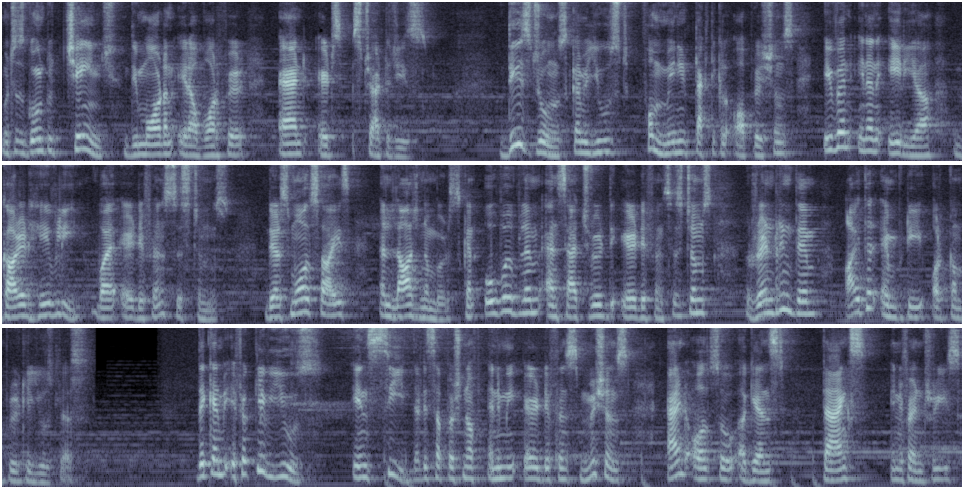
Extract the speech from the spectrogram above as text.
which is going to change the modern era warfare and its strategies. These drones can be used for many tactical operations even in an area guarded heavily by air defense systems. Their small size and large numbers can overwhelm and saturate the air defense systems, rendering them either empty or completely useless. They can be effectively used in SEAD, that is suppression of enemy air defense missions, and also against tanks, infantries,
